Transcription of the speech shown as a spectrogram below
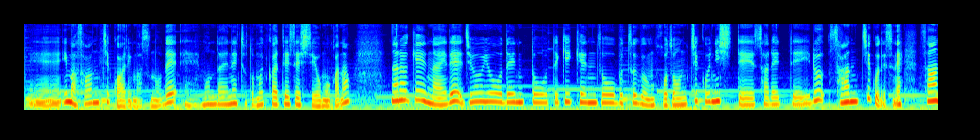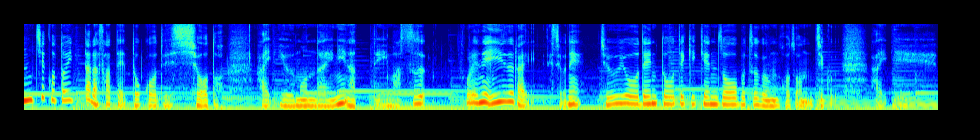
えー、今3地区ありますので、えー、問題ねちょっともう一回訂正して読もうかな。奈良県内で重要伝統的建造物群保存地区に指定されている3地区ですね。3地区といったらさてどこでしょうとはい、いう問題になっています。これね言いづらいですよね。重要伝統的建造物群保存地区、はいえ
